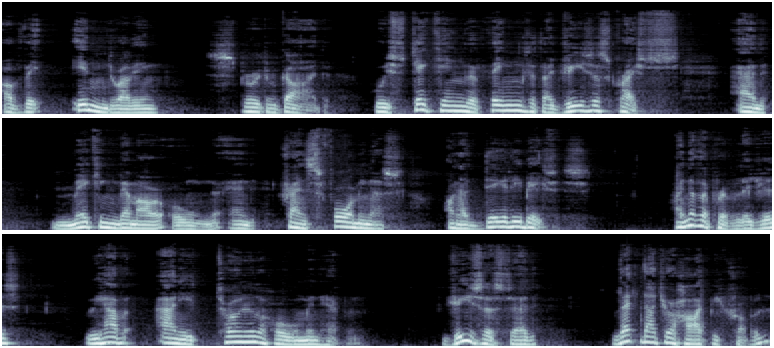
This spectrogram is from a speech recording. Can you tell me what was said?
of the indwelling Spirit of God, who is taking the things that are Jesus Christ's and making them our own and transforming us on a daily basis. Another privilege is we have an eternal home in heaven. Jesus said, Let not your heart be troubled.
